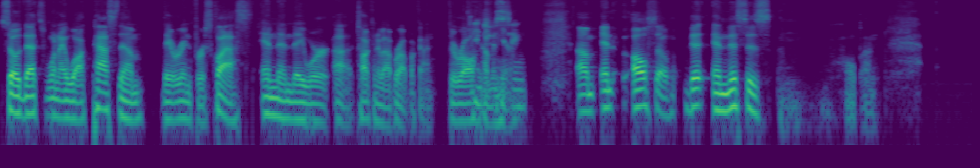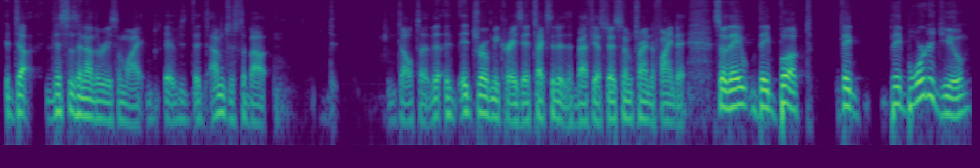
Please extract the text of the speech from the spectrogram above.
So that's when I walked past them. They were in first class, and then they were uh, talking about BravoCon. They were all coming here. Um, and also that, and this is, hold on, this is another reason why it was, I'm just about Delta. It, it drove me crazy. I texted it to Beth yesterday, so I'm trying to find it. So they they booked they they boarded you.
